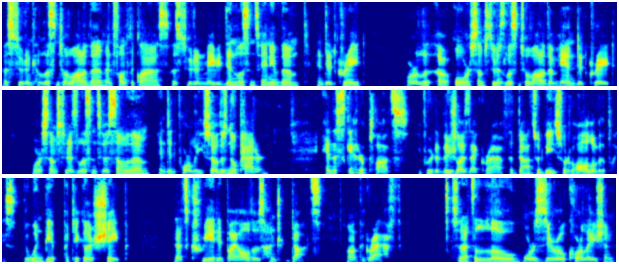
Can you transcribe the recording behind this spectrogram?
A student can listen to a lot of them and flunk the class. A student maybe didn't listen to any of them and did great or uh, or some students listened to a lot of them and did great, or some students listened to some of them and did poorly. So there's no pattern. And the scatter plots, if we were to visualize that graph, the dots would be sort of all over the place. There wouldn't be a particular shape that's created by all those 100 dots on the graph. So that's a low or zero correlation.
